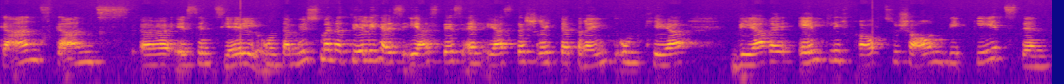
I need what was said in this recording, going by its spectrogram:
ganz, ganz äh, essentiell. Und da müssen wir natürlich als erstes, ein erster Schritt der Trendumkehr wäre, endlich drauf zu schauen, wie geht es denn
